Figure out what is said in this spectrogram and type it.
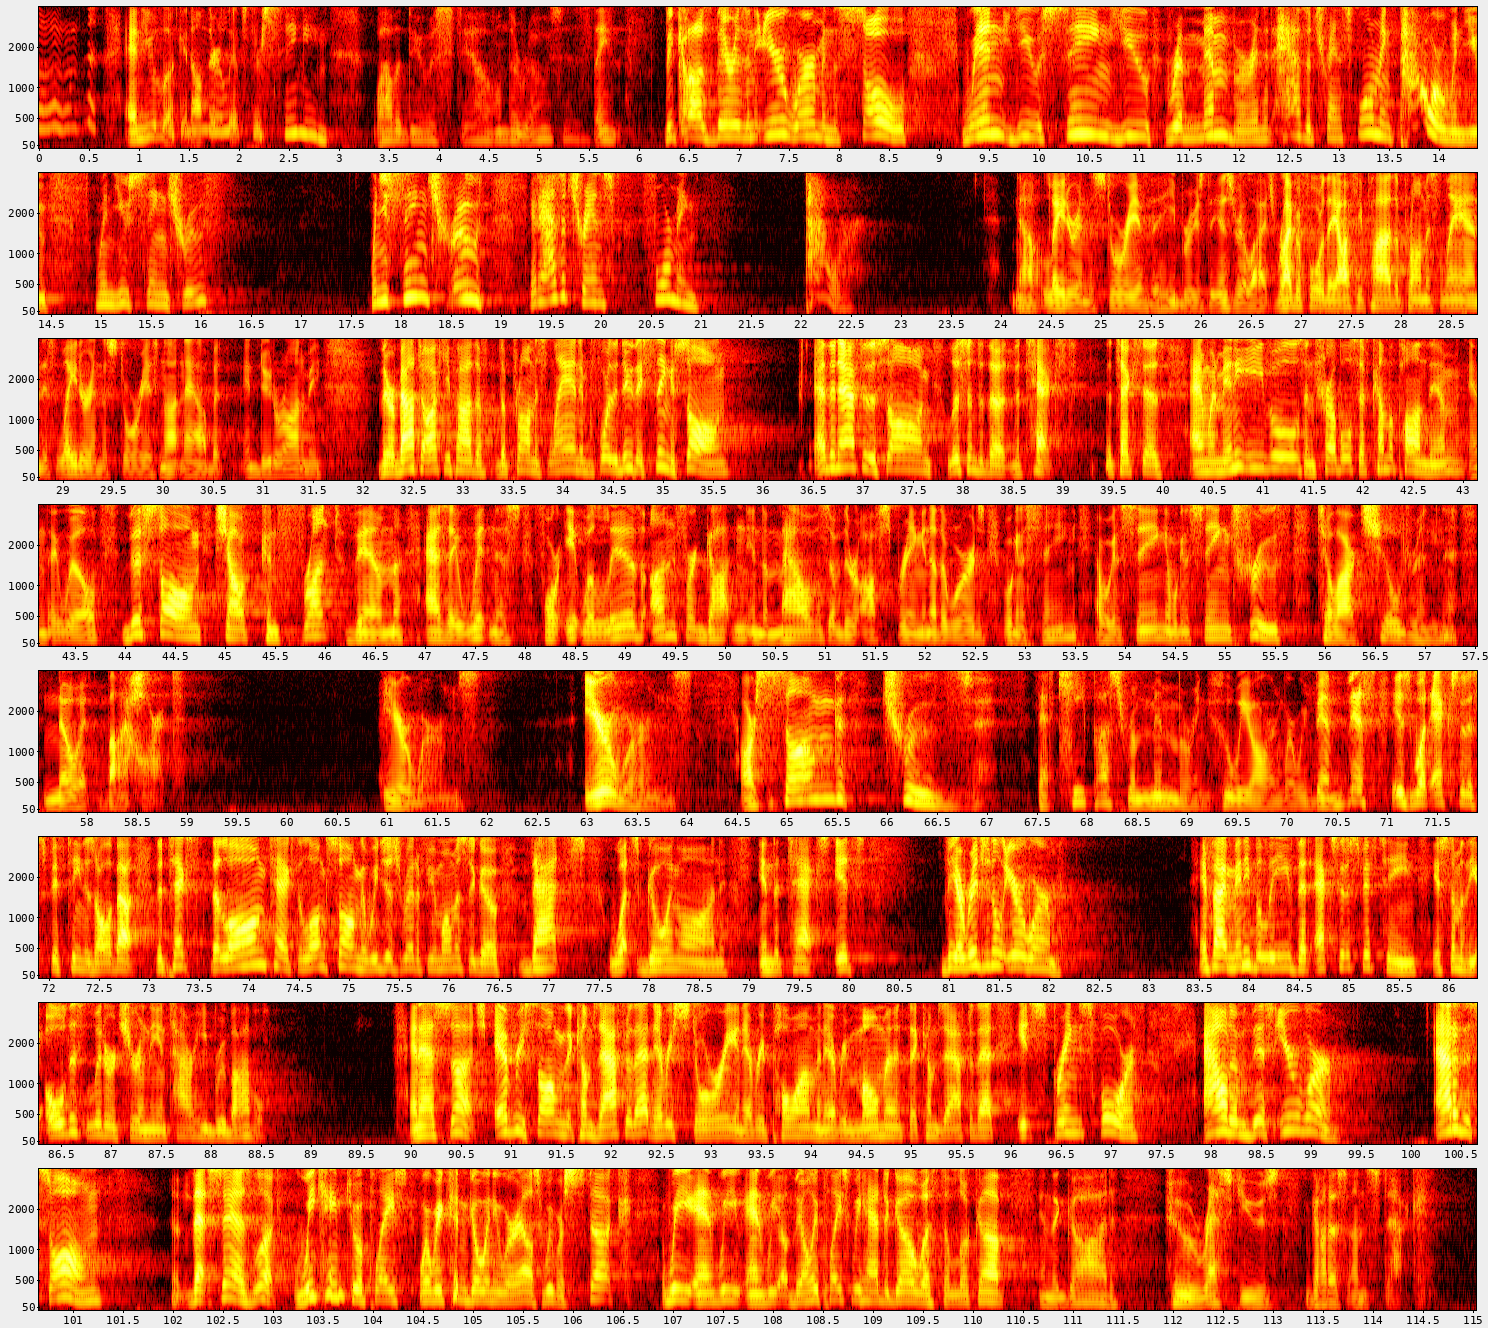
And you look, and on their lips, they're singing while the dew is still on the roses. They, because there is an earworm in the soul. When you sing, you remember, and it has a transforming power when you, when you sing truth. When you sing truth, it has a transforming power. Now, later in the story of the Hebrews, the Israelites, right before they occupy the promised land, it's later in the story, it's not now, but in Deuteronomy, they're about to occupy the, the promised land, and before they do, they sing a song. And then after the song, listen to the, the text. The text says, And when many evils and troubles have come upon them, and they will, this song shall confront them as a witness, for it will live unforgotten in the mouths of their offspring. In other words, we're going to sing, and we're going to sing, and we're going to sing truth till our children know it by heart. Earworms. Earworms are sung truths that keep us remembering who we are and where we've been. This is what Exodus 15 is all about. The text, the long text, the long song that we just read a few moments ago, that's what's going on in the text. It's the original earworm. In fact, many believe that Exodus 15 is some of the oldest literature in the entire Hebrew Bible. And as such, every song that comes after that, and every story, and every poem, and every moment that comes after that, it springs forth out of this earworm, out of the song that says, Look, we came to a place where we couldn't go anywhere else. We were stuck. We, and we, and we, the only place we had to go was to look up, and the God who rescues got us unstuck.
